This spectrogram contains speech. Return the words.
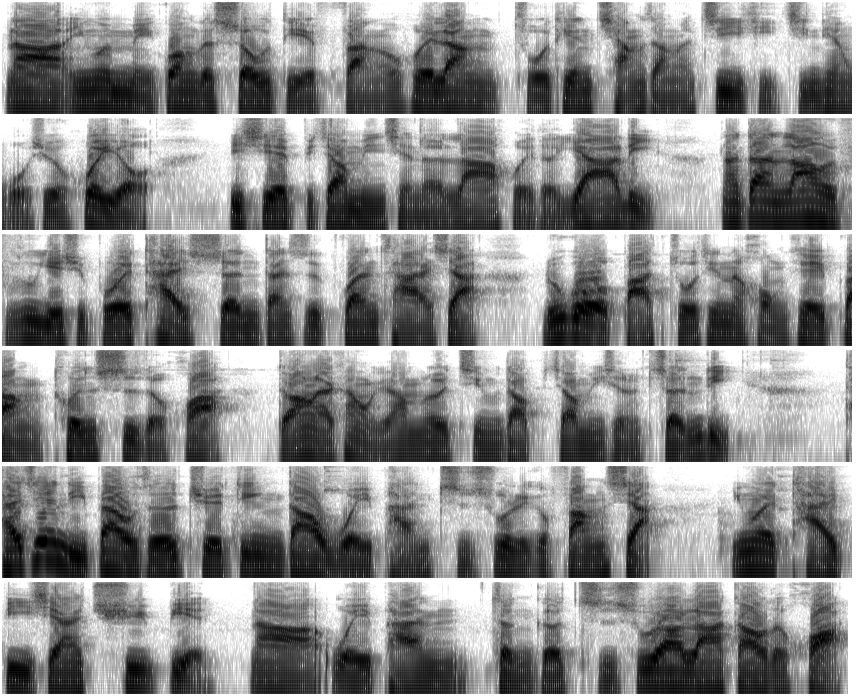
那因为美光的收跌，反而会让昨天强涨的记忆体，今天我觉得会有一些比较明显的拉回的压力。那当然拉回幅度也许不会太深，但是观察一下，如果把昨天的红 K 棒吞噬的话，短上来看，我觉得他们会进入到比较明显的整理。台积礼拜五则是决定到尾盘指数的一个方向，因为台币现在趋贬，那尾盘整个指数要拉高的话，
